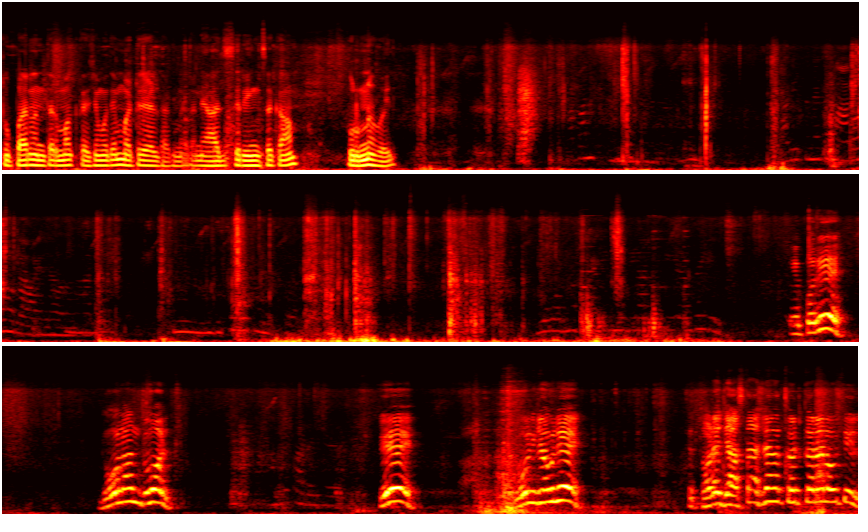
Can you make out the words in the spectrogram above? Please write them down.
दुपारनंतर मग त्याच्यामध्ये मटेरियल टाकणार. आणि आज रिंगचं काम पूर्ण होईल. परे दोन आणि दोन. ए दोन घेऊन ये. ते थोडे जास्त असल्यानं कट करायला होतील?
